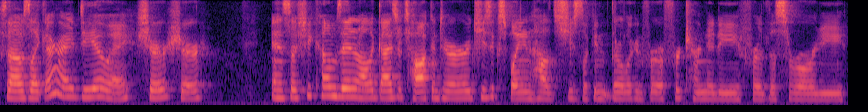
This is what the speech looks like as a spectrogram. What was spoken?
So I was like, "All right, DOA, sure, sure." And so she comes in, and all the guys are talking to her, and she's explaining how she's looking. They're looking for a fraternity for the sorority.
